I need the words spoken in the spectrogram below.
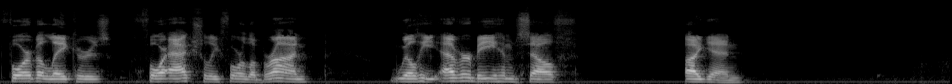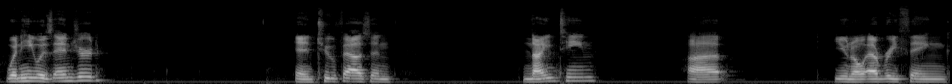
for the Lakers, for actually for LeBron, will he ever be himself again? When he was injured in 2019, uh, you know, everything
